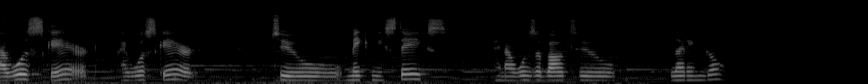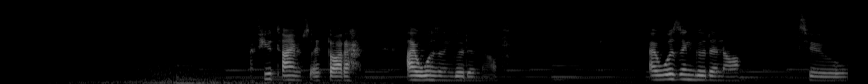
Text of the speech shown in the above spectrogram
I was scared. I was scared to make mistakes and I was about to let him go. Few times I thought I I wasn't good enough. I wasn't good enough to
